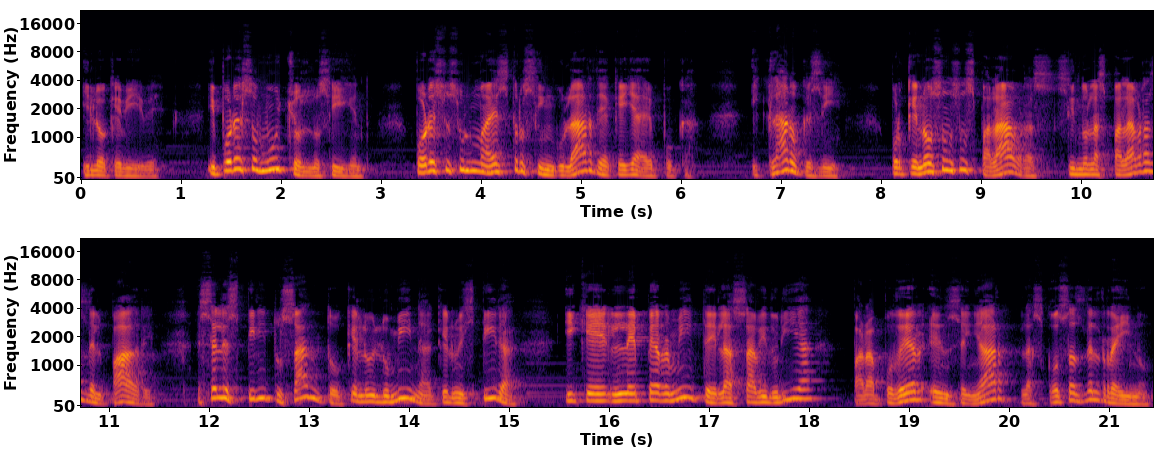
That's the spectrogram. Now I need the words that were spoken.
y lo que vive. Y por eso muchos lo siguen. Por eso es un maestro singular de aquella época. Y claro que sí, porque no son sus palabras, sino las palabras del Padre. Es el Espíritu Santo que lo ilumina, que lo inspira y que le permite la sabiduría para poder enseñar las cosas del reino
